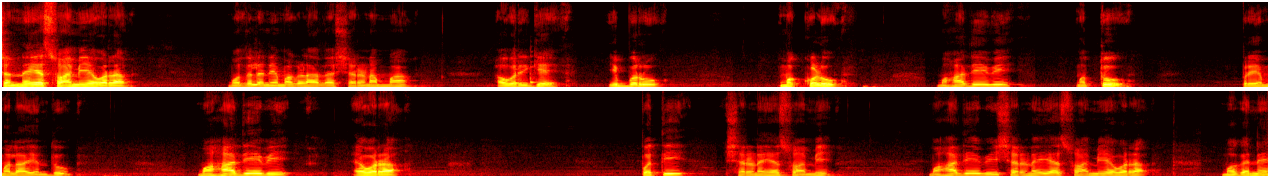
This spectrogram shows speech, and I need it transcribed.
ಚೆನ್ನಯ್ಯ ಸ್ವಾಮಿಯವರ ಮೊದಲನೇ ಮಗಳಾದ ಶರಣಮ್ಮ ಅವರಿಗೆ ಇಬ್ಬರು ಮಕ್ಕಳು, ಮಹಾದೇವಿ ಮತ್ತು ಪ್ರೇಮಲ ಎಂದು ಮಹಾದೇವಿ ಅವರ ಪತಿ ಶರಣಯ್ಯ ಸ್ವಾಮಿ, ಮಹಾದೇವಿ ಶರಣಯ್ಯ ಸ್ವಾಮಿ ಅವರ ಮಗನೇ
